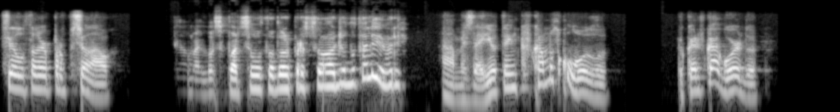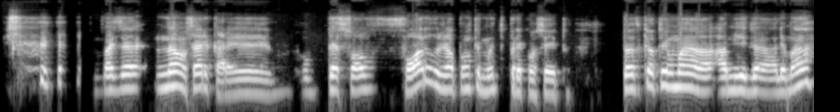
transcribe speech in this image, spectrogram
ser lutador profissional. Mas você pode ser lutador profissional de luta livre. Ah, mas daí eu tenho que ficar musculoso. Eu quero ficar gordo. mas é. Não, sério, cara. É... O pessoal fora do Japão tem muito preconceito. Tanto que eu tenho uma amiga alemã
